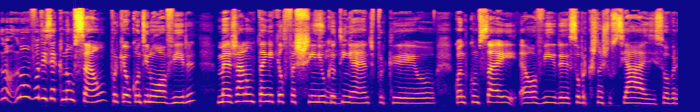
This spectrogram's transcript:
não, não, vou dizer que não são, porque eu continuo a ouvir, mas já não tenho aquele fascínio Sim. que eu tinha antes, porque eu, quando comecei a ouvir sobre questões sociais e sobre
